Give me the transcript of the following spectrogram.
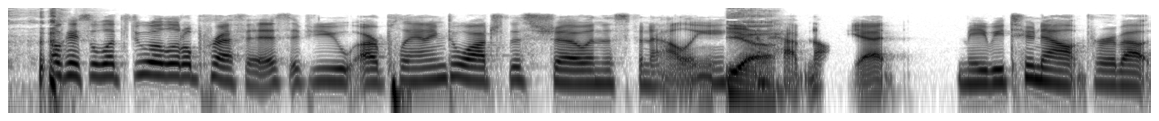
okay, so let's do a little preface. If you are planning to watch this show and this finale, yeah, and have not yet, maybe tune out for about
